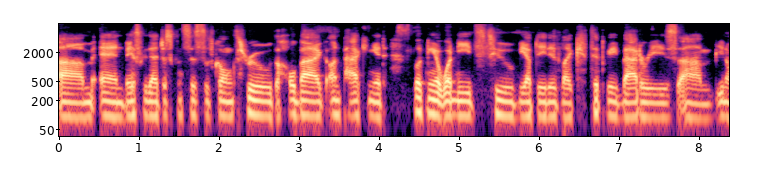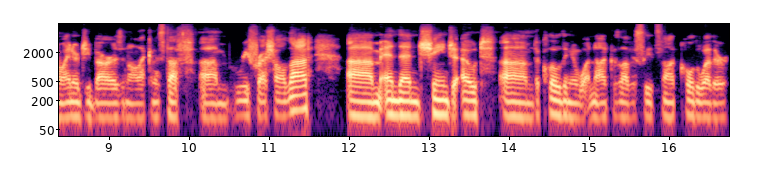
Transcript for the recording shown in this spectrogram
Um, and basically, that just consists of going through the whole bag, unpacking it, looking at what needs to be updated, like typically batteries, um, you know, energy bars, and all that kind of stuff. Um, refresh all that. Um, and then change out um, the clothing and whatnot because obviously it's not cold weather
